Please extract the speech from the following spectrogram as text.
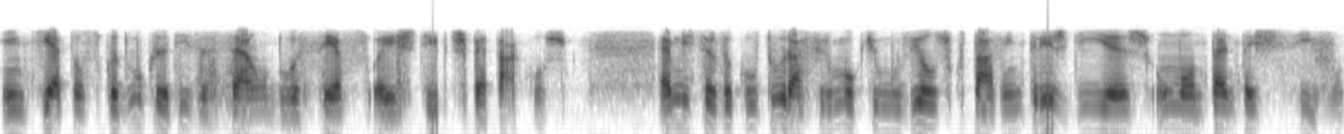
inquietam-se com a democratização do acesso a este tipo de espetáculos. A Ministra da Cultura afirmou que o modelo escutava em três dias um montante excessivo,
